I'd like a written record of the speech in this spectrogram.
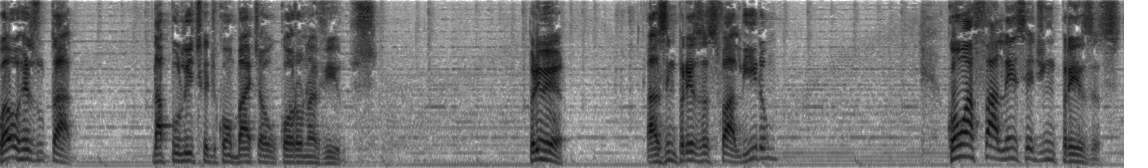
Qual é o resultado da política de combate ao coronavírus? Primeiro, as empresas faliram. Com a falência de empresas,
